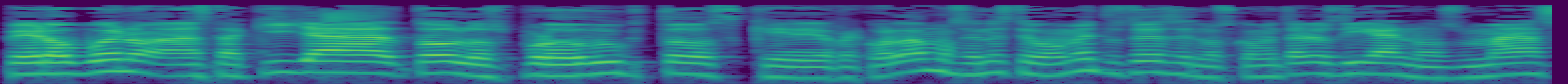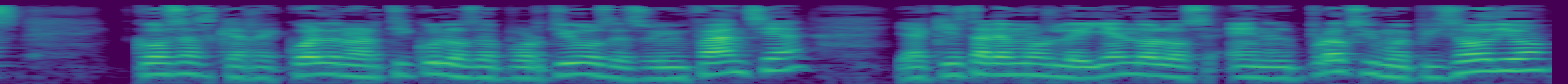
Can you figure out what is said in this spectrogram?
Pero bueno, hasta aquí ya todos los productos que recordamos en este momento. Ustedes en los comentarios díganos más cosas que recuerden artículos deportivos de su infancia y aquí estaremos leyéndolos en el próximo episodio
